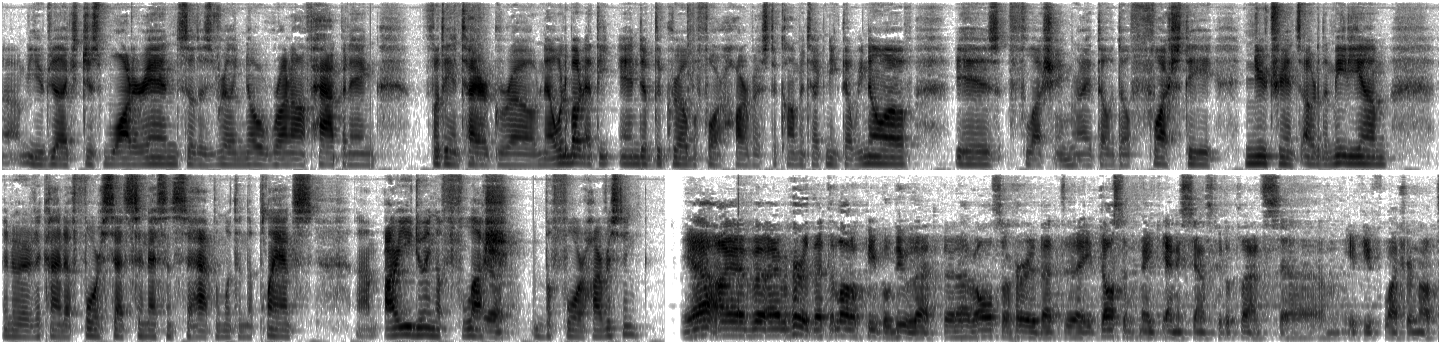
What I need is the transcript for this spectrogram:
Um, you like just water in, so there's really no runoff happening for the entire grow. Now, what about at the end of the grow before harvest? A common technique that we know of is flushing, right? They'll they'll flush the nutrients out of the medium in order to kind of force that senescence to happen within the plants. Um, are you doing a flush yeah. before harvesting? Yeah, I have uh, I've heard that a lot of people do that, but I've also heard that uh, it doesn't make any sense to the plants um, if you flush or not.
